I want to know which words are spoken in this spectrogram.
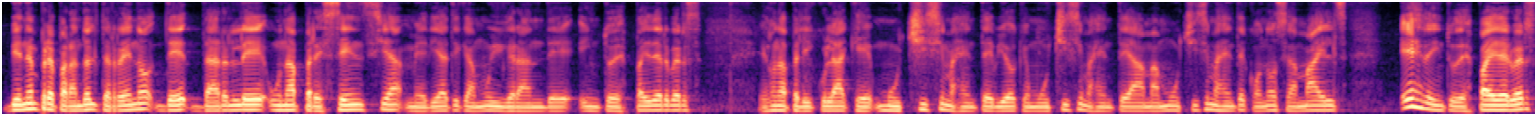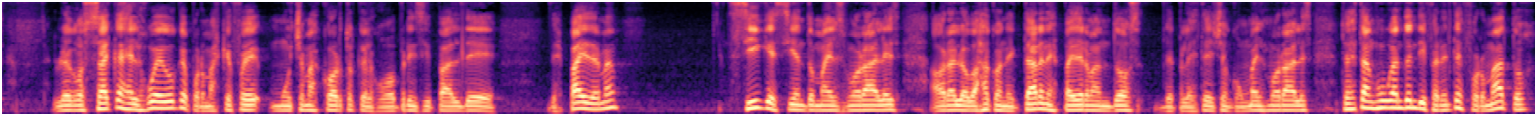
vienen preparando el terreno de darle una presencia mediática muy grande. Into the Spider-Verse es una película que muchísima gente vio, que muchísima gente ama, muchísima gente conoce a Miles. Es de Into the Spider-Verse. Luego sacas el juego, que por más que fue mucho más corto que el juego principal de, de Spider-Man, sigue siendo Miles Morales. Ahora lo vas a conectar en Spider-Man 2 de PlayStation con Miles Morales. Entonces están jugando en diferentes formatos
